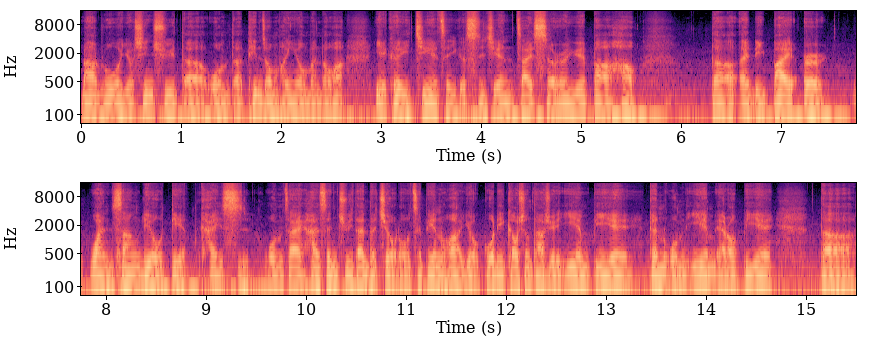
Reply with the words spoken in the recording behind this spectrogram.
那如果有兴趣的我们的听众朋友们的话，也可以借这个时间，在十二月八号的呃礼拜二。晚上六点开始，我们在汉神巨蛋的酒楼这边的话，有国立高雄大学 EMBA 跟我们 EMLBA 的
